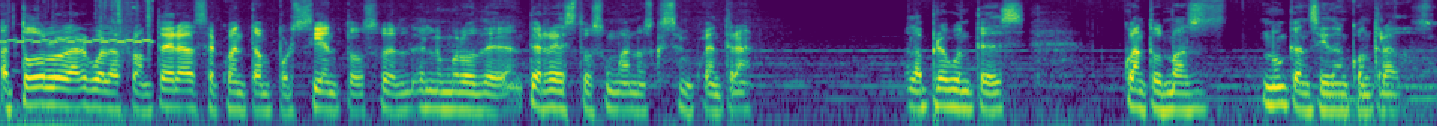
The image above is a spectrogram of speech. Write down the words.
A todo lo largo de la frontera se cuentan por cientos el, número de, de restos humanos que se encuentran. La pregunta es, ¿cuántos más nunca han sido encontrados?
